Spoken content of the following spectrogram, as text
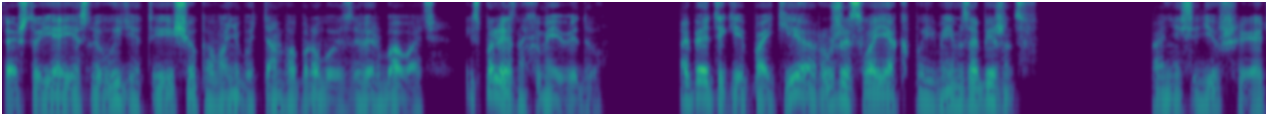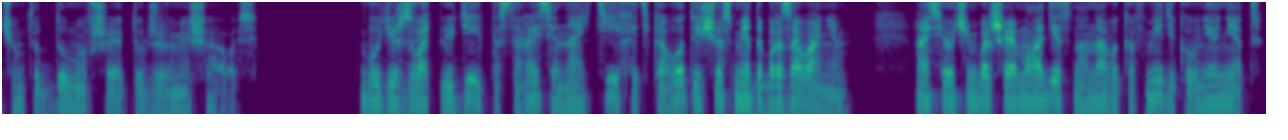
Так что я, если выйдет, и еще кого-нибудь там попробую завербовать. Из полезных имею в виду. Опять-таки, пайки, оружие свояк, поимеем за беженцев. А не сидевшая, о чем то думавшая, тут же вмешалась. «Будешь звать людей, постарайся найти хоть кого-то еще с медобразованием. Ася очень большая молодец, но навыков медика у нее нет.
